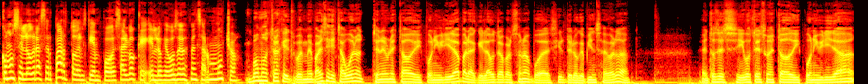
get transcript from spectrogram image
cómo se logra ser par todo el tiempo? Es algo que en lo que vos debes pensar mucho. Vos mostrás que me parece que está bueno tener un estado de disponibilidad para que la otra persona pueda decirte lo que piensa de verdad. Entonces, si vos tenés un estado de disponibilidad,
